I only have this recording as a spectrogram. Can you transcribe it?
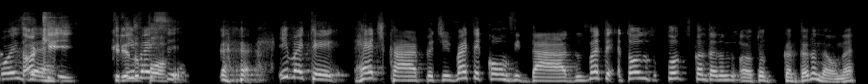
Pois tá é. aqui, querido pó. Ser... e vai ter red carpet, vai ter convidados, vai ter todos, todos cantando, todos cantando não, né?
